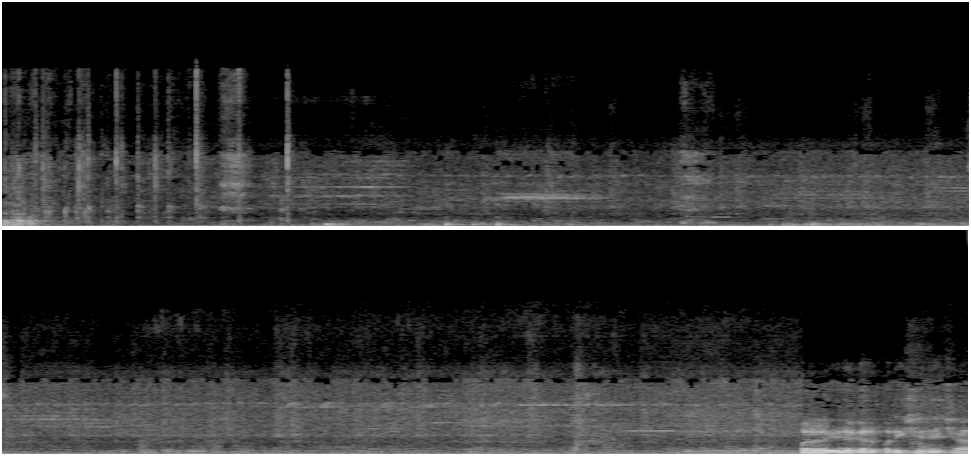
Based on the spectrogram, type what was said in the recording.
करावं. परळी नगर परिषदेच्या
